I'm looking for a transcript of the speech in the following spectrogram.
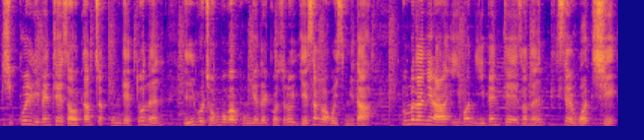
19일 이벤트에서 깜짝 공개 또는 일부 정보가 공개될 것으로 예상하고 있습니다. 뿐만 아니라 이번 이벤트에서는 픽셀 워치,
